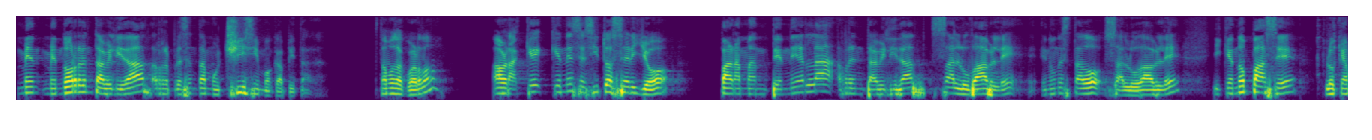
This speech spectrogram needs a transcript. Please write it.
menor rentabilidad representa muchísimo capital. ¿Estamos de acuerdo? Ahora, ¿qué, ¿qué, necesito hacer yo para mantener la rentabilidad saludable, en un estado saludable, y que no pase lo que,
